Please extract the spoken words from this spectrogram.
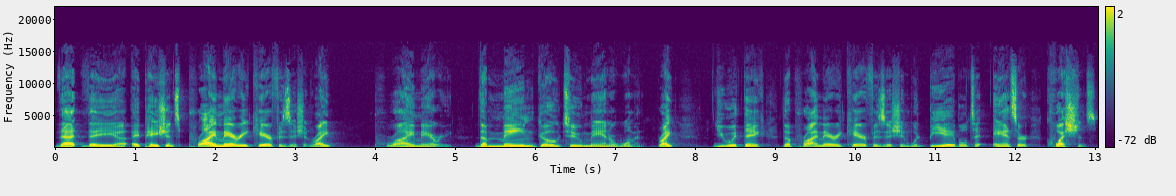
that the uh, a patient's primary care physician, right? Primary, the main go-to man or woman, right? You would think the primary care physician would be able to answer questions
